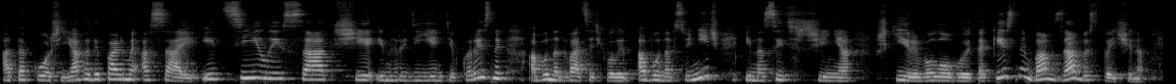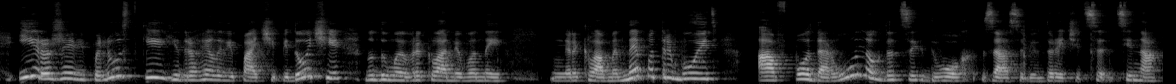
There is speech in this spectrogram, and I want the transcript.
а також ягоди пальми асаї і цілий сад ще інгредієнтів корисних або на 20 хвилин, або на всю ніч, і насичення шкіри вологою та киснем вам забезпечено. І рожеві пелюстки, гідрогелеві патчі під очі. Ну, думаю, в рекламі вони реклами не потребують. А в подарунок до цих двох засобів, до речі, ціна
